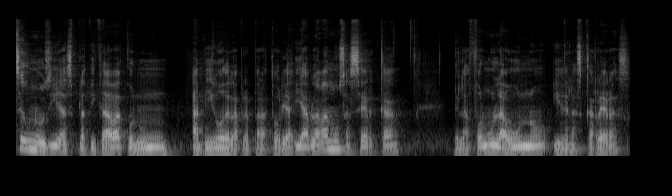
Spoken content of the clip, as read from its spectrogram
Hace unos días platicaba con un amigo de la preparatoria y hablábamos acerca de la Fórmula 1 y de las carreras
